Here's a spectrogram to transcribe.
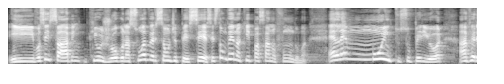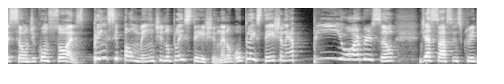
e vocês sabem que o jogo na sua versão de PC, vocês estão vendo aqui passar no fundo, mano, ela é muito superior à versão de consoles, principalmente no PlayStation, né? O PlayStation é a pior versão de Assassin's Creed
